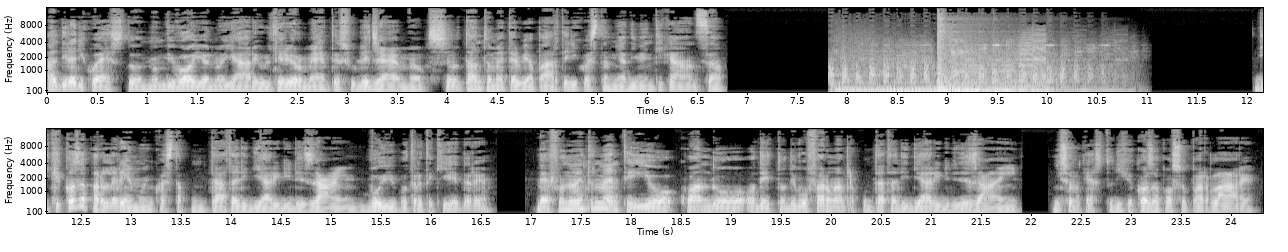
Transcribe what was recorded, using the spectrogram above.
al di là di questo, non vi voglio annoiare ulteriormente sulle gem, soltanto mettervi a parte di questa mia dimenticanza. Di che cosa parleremo in questa puntata di Diari di Design? Voi vi potrete chiedere. Beh, fondamentalmente io quando ho detto devo fare un'altra puntata di Diari di Design, mi sono chiesto di che cosa posso parlare.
